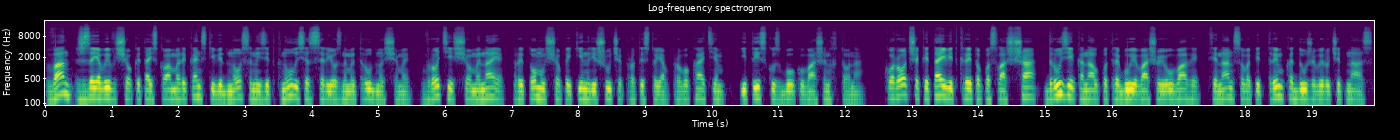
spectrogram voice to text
Ван ж заявив, що китайсько-американські відносини зіткнулися з серйозними труднощами, в році, що минає, при тому, що Пекін рішуче протистояв провокаціям і тиску з боку Вашингтона. Коротше, Китай відкрито посла США. Друзі, канал потребує вашої уваги. Фінансова підтримка дуже виручить нас.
